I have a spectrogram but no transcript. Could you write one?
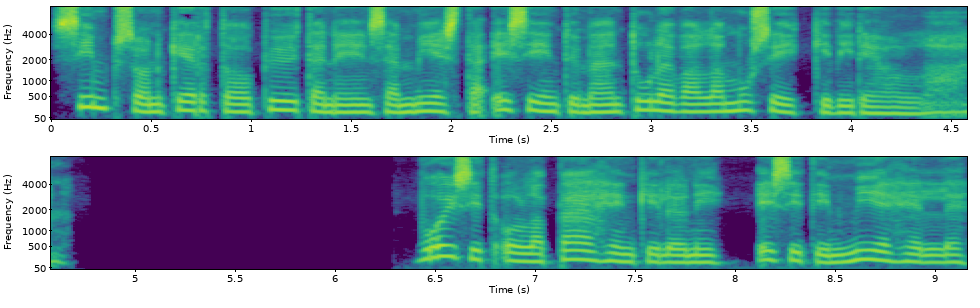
Simpson kertoo pyytäneensä miestä esiintymään tulevalla musiikkivideollaan. Voisit olla päähenkilöni, esitin miehelle,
